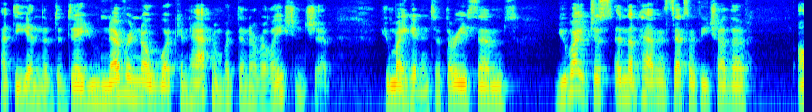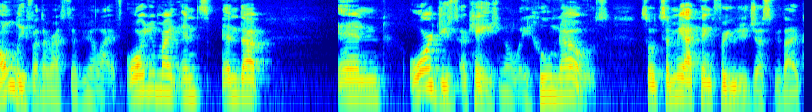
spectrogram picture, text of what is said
at the end of the day, you never know what can happen within a relationship. You might get into threesomes. You might just end up having sex with each other only for the rest of your life. Or you might end, end up in orgies occasionally. Who knows? So to me, I think for you to just be like,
